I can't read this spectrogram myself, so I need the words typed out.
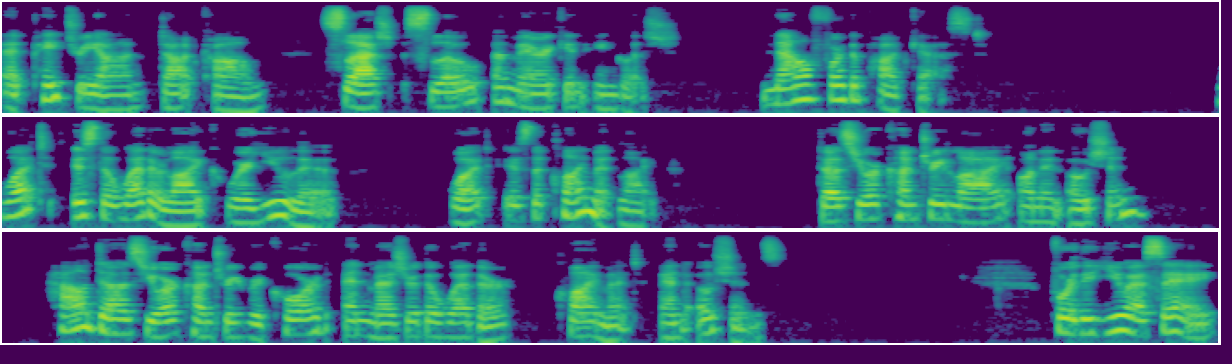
at patreon.com slash slow American English. Now for the podcast. What is the weather like where you live? What is the climate like? Does your country lie on an ocean? How does your country record and measure the weather, climate, and oceans? For the USA,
